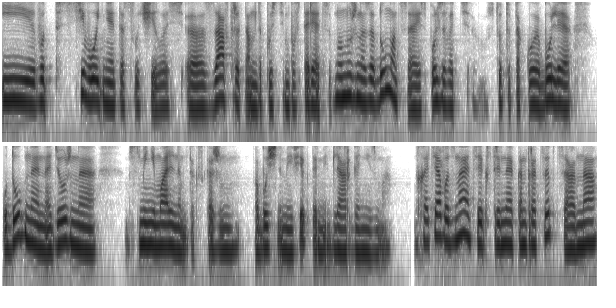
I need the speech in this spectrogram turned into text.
и вот сегодня это случилось, э, завтра там, допустим, повторяется. Ну, нужно задуматься, использовать что-то такое более удобное, надежное, с минимальным, так скажем, побочными эффектами для организма. Хотя, вот знаете, экстренная контрацепция, она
